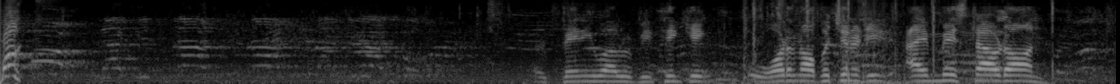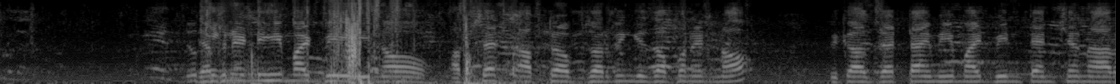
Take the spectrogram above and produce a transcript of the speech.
Box! Well, Beniwal would be thinking, what an opportunity I missed out on. Looking- Definitely he might be you now upset after observing his opponent now because that time he might be in tension or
